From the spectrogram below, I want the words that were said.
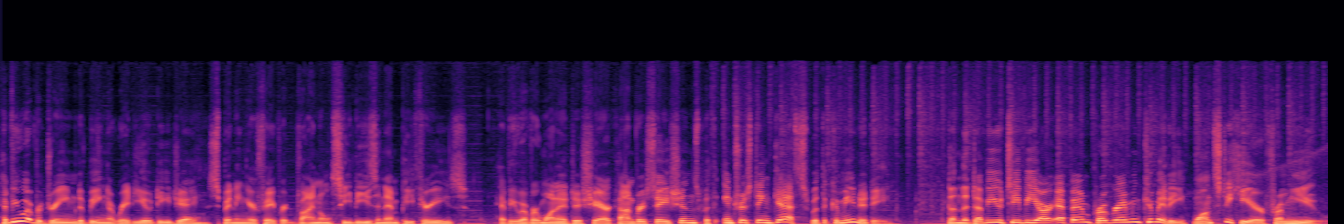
Have you ever dreamed of being a radio DJ, spinning your favorite vinyl, CDs, and MP3s? Have you ever wanted to share conversations with interesting guests with the community? Then the WTBR FM Programming Committee wants to hear from you.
